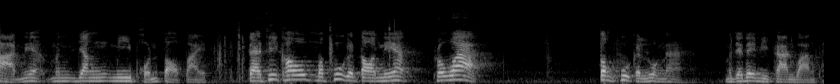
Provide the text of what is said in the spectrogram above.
บาทเนี่ยมันยังมีผลต่อไป แต่ที่เขามาพูดกันตอนนี้เพราะว่าต้องพูดกันล่วงหน้า มันจะได้มีการวางแผ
